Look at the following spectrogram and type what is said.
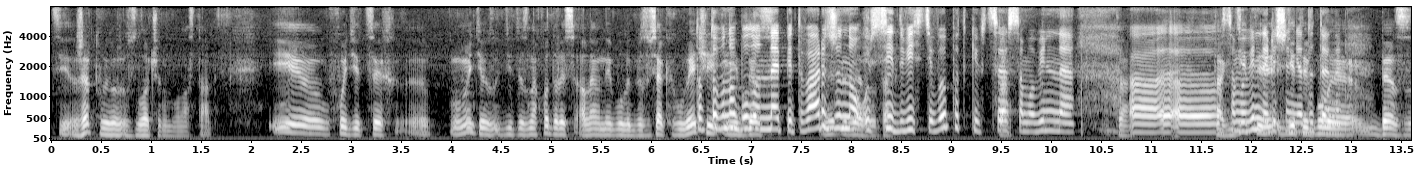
ці жертвою злочину могла стати. І в ході цих е, моментів діти знаходились, але вони були без всяких увечій. Тобто воно і було без... не підтверджено. не Усі так. 200 випадків це Так. самовільне, Так. е, е, Так, самовільне діти, рішення діти дитини. були без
